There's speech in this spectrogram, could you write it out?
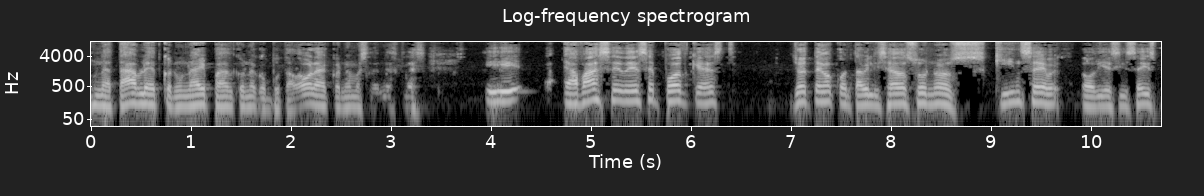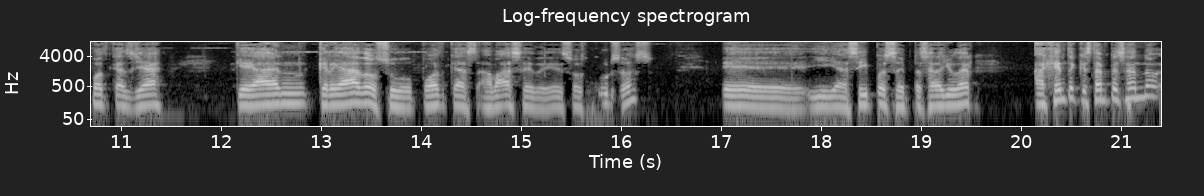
una tablet, con un iPad, con una computadora, con una mesa de mezclas. Y a base de ese podcast, yo tengo contabilizados unos 15 o 16 podcasts ya que han creado su podcast a base de esos cursos eh, y así pues empezar a ayudar a gente que está empezando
